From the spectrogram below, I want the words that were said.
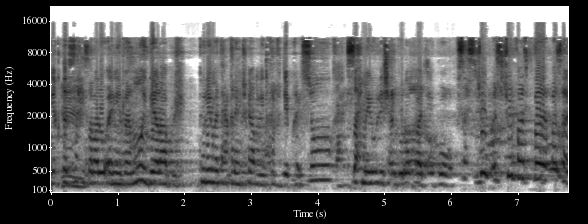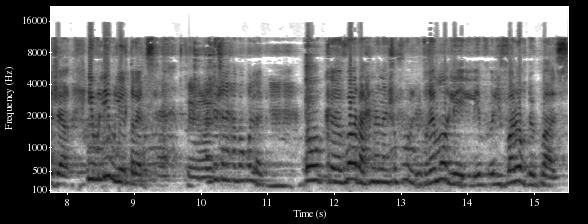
يقدر صح يصرى له ان ايفينمون يديرابي تولي ما تعقليهش كامل يدخل في ديبرسيون صح ما يوليش عنده لومباتي بور بصح سيتو passager يولي يولي الطريق صحيح عرفتي واش أنا حابه نقول لك donc voilà حنا نشوفوا vraiment les les valeurs de base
